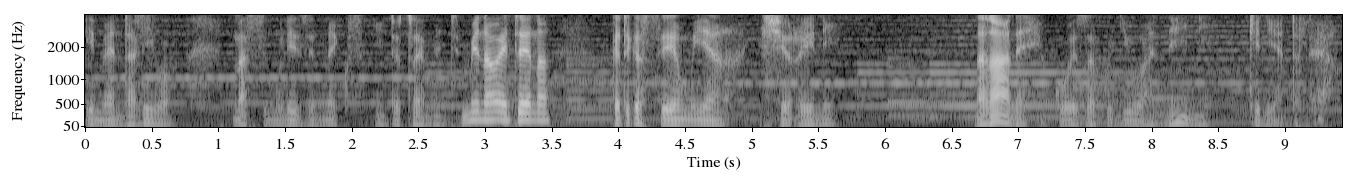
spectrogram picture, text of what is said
imeandaliwa na Simulizi Max Entertainment. Mimi nawe tena katika sehemu ya ishirini na nane kuweza kujua nini kiliendelea.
